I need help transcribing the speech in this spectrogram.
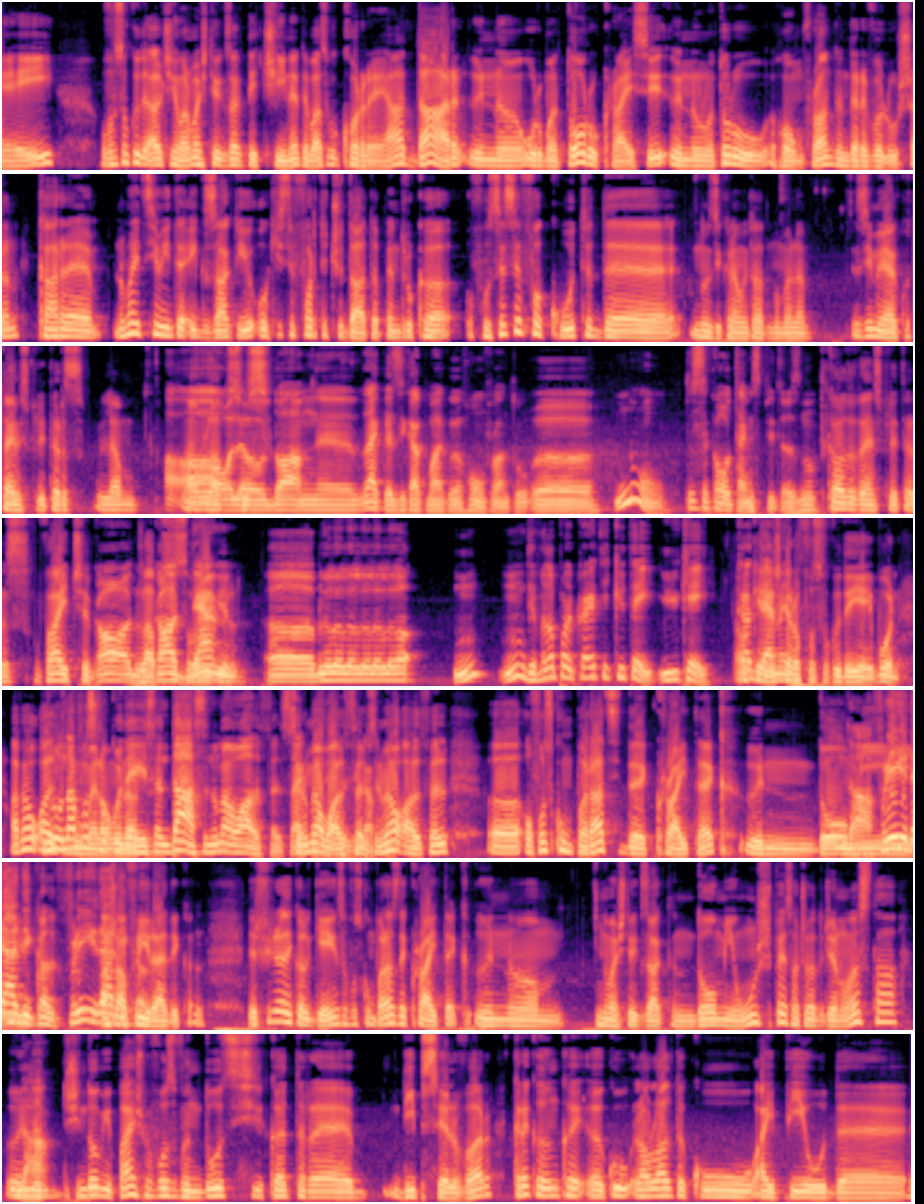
a fost făcut de altcineva, nu mai știu exact de cine, te bați cu Corea, dar în uh, următorul Crisis, în următorul Homefront, în The Revolution, care nu mai țin minte exact, e o chestie foarte ciudată, pentru că fusese făcut de, nu zic că le-am uitat numele, zi-mi aia cu Time Splitters, le-am Am lapsus. Aoleu, doamne, hai că zic acum că Homefront-ul. Uh, nu, trebuie să caut Time Splitters, nu? Caută Time Splitters. Vai ce God, lapsus God oribil. damn. Uh, blablabla. Hmm? Hmm? Developer Crytek UK. UK. God Ok, damn deci it. chiar au fost făcut de ei. Bun. Aveau alt Nu, n-a nume fost la un făcut de moment ei. dat. Se, da, se numeau altfel. Se Stai numeau puțin, altfel, zic se acum. numeau altfel. Uh, au fost cumpărați de Crytek în 2000... Da, Free Radical, Free Radical. Așa, Free Radical. Deci Free Radical Games au fost cumpărați de Crytek în... Um, nu mai știu exact, în 2011 sau ceva de genul ăsta în, Da. și în 2014 au fost vânduți către Deep Silver, cred că încă uh, cu, la oaltă cu IP-ul de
